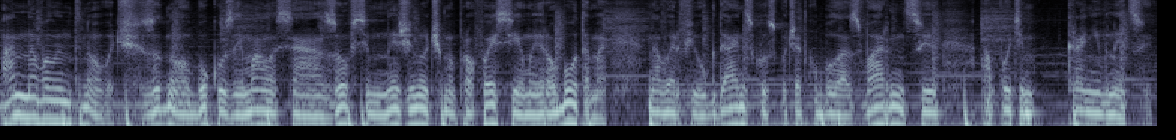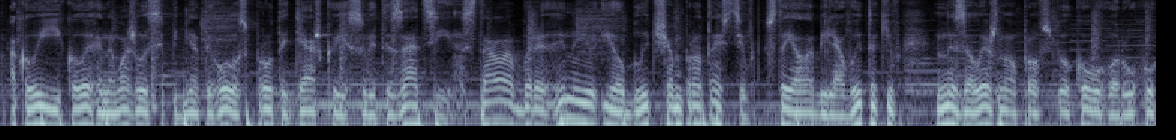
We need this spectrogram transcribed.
Анна Валентинович з одного боку займалася зовсім не жіночими професіями і роботами. На верфі у Гданську спочатку була зварницею, а потім кранівницею. А коли її колеги наважилися підняти голос проти тяжкої совєтизації, стала берегинею і обличчям протестів, стояла біля витоків незалежного профспілкового руху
